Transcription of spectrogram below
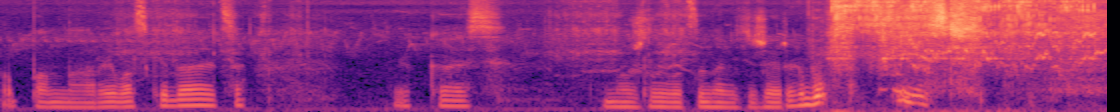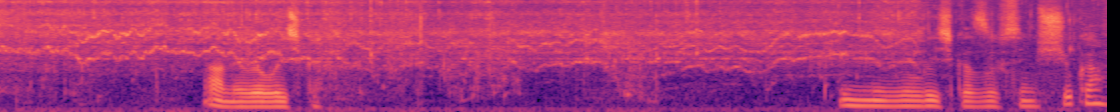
Опана риба скидається. Якась. Можливо, це навіть вже рибу. Єсть. А, невеличка. Невеличка зовсім щука.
